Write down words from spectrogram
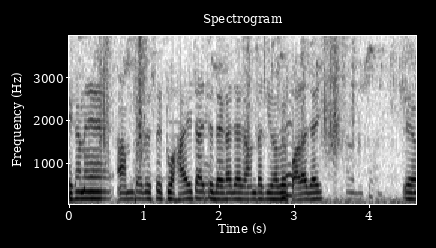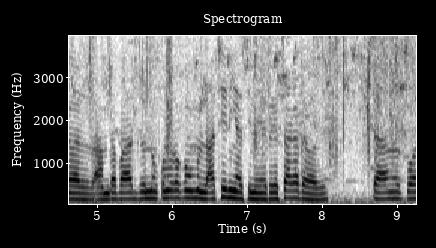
এখানে আমটা বেশ একটু হাইট আছে। দেখা যাক আমটা কীভাবে পারা যায়। এবার আমটা পাড়ার জন্য কোনো রকম লাঠি নিয়ে আসিনি। এটাকে চাকাতে হবে। চাকানোর পর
